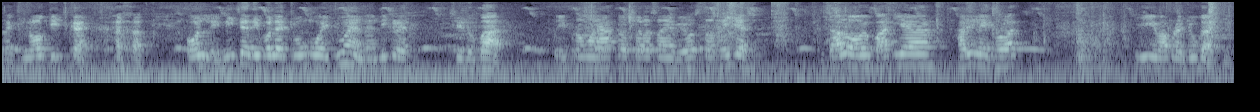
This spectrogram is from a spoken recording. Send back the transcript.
લાઈક નો કિચકાય. ઓનલી નીચેથી ભલે ચૂમ હોય ચૂએ ને નીકળે સીધું બહાર. તો એ પ્રમાણે આખો સરસ અહીંયા વ્યવસ્થા થઈ જશે. ચાલો હવે પાટિયા ખાલી લઈ થોડાક. એ આપણે જુગાડથી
